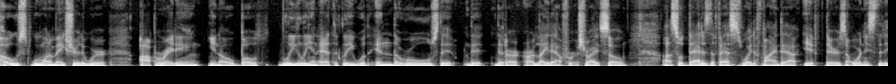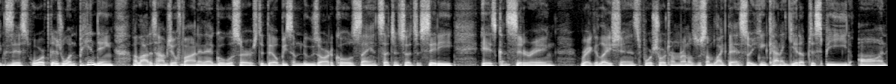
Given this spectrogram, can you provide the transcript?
host, we want to make sure that we're operating, you know, both legally and ethically within the rules that that that are, are laid out for us, right? So, uh, so that is the fastest way to find out if there's an ordinance that exists or if there's one pending. A lot of times, you'll find in that Google search that there'll be some news articles saying such and such a city is considering regulations for short-term rentals or something like that. So you can kind of get up to speed on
